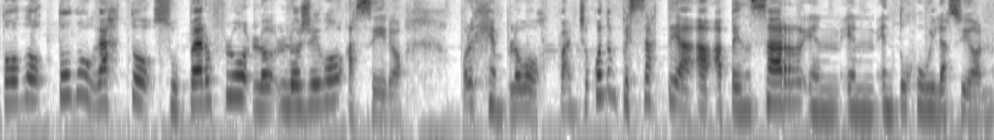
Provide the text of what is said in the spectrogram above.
todo, todo gasto superfluo lo, llevó a cero. Por ejemplo, vos, Pancho, ¿cuándo empezaste a, pensar en, en- en tu jubilación?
